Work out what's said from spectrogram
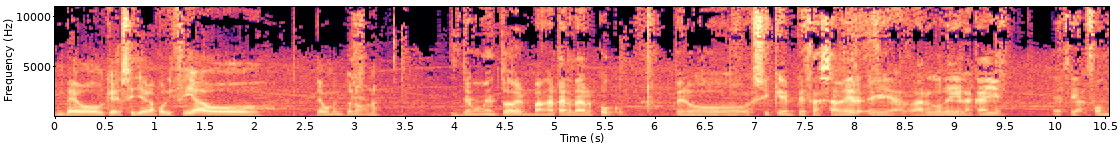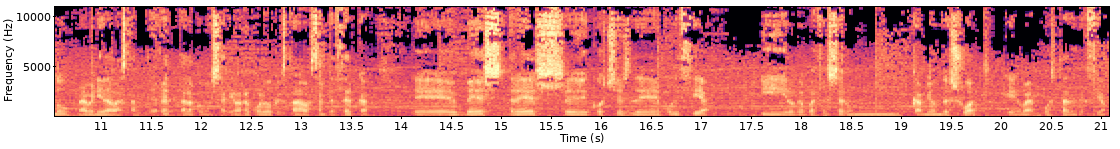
Veo que si llega policía o... De momento no, ¿no? De momento, a ver, van a tardar poco, pero sí que empiezas a ver eh, a lo largo de la calle, es decir, al fondo, una avenida bastante recta, la comisaría recuerdo que estaba bastante cerca, eh, ves tres eh, coches de policía y lo que parece ser un camión de SWAT que va en vuestra dirección.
